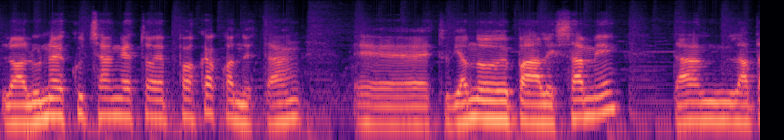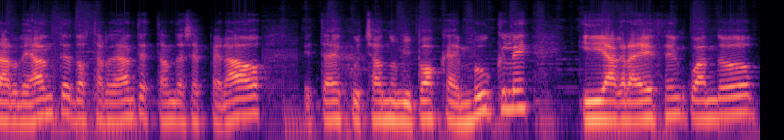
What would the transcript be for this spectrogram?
los alumnos escuchan estos podcasts cuando están eh, estudiando para el examen, están la tarde antes, dos tardes antes, están desesperados, están escuchando mi podcast en bucle y agradecen cuando,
